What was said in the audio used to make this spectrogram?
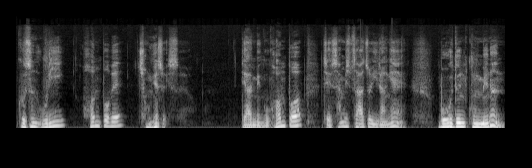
그것은 우리 헌법에 정해져 있어요. 대한민국 헌법 제34조 1항에 모든 국민은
